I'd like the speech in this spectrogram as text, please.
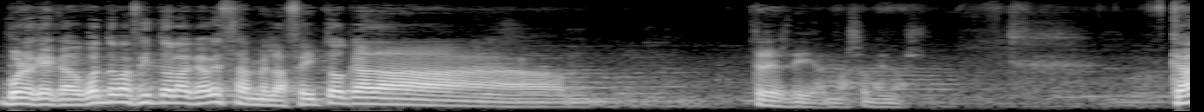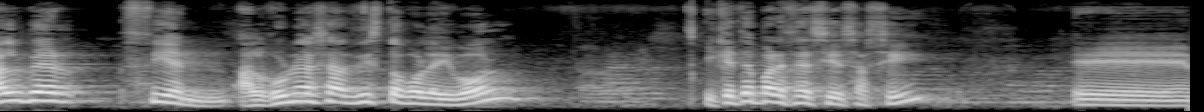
Bueno, que cada cuánto me afeito la cabeza, me la afeito cada tres días más o menos. Calver 100, ¿alguna vez has visto voleibol? ¿Y qué te parece si es así? Eh,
